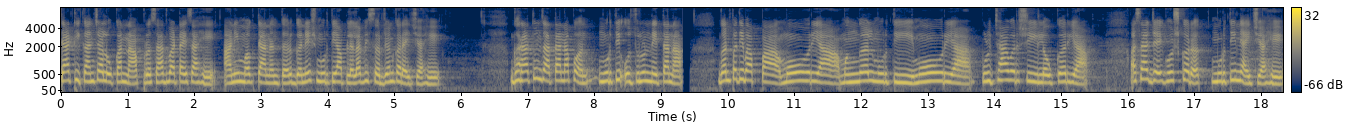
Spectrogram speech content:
त्या ठिकाणच्या लोकांना प्रसाद वाटायचा आहे आणि मग त्यानंतर गणेश मूर्ती आपल्याला विसर्जन करायची आहे. घरातून जाताना पण मूर्ती उचलून नेताना गणपती बाप्पा मोर्या मंगल मूर्ती मोर्या पुढच्या वर्षी लवकर या असा जयघोष करत मूर्ती न्यायची आहे.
